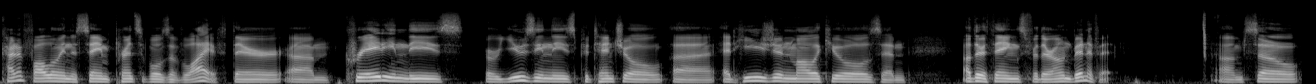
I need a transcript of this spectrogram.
kind of following the same principles of life. They're um, creating these or using these potential uh, adhesion molecules and other things for their own benefit. Um, so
